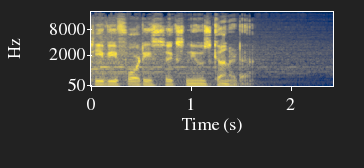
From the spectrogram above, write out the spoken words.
TV46 News Canada.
